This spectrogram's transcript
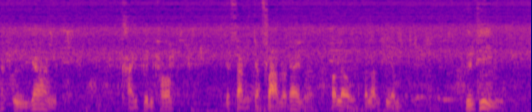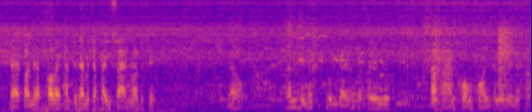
ฮะอึ่งย่างไข่เต็มท้องจะสั่งจากฟาร์มเราได้เลย เพราะเรากำลังเตรียมพื้นที่อยู่ แต่ตอนนี้พ่อแม่พันธุ์จะได้มาจากภาคอีสานร้อยเปอร์เซ็นต์แล้วท่านเห็นในส่วนใหญ่ก็จะเป็น อาหารของหอยทั้งนั้นเลยนะครับ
